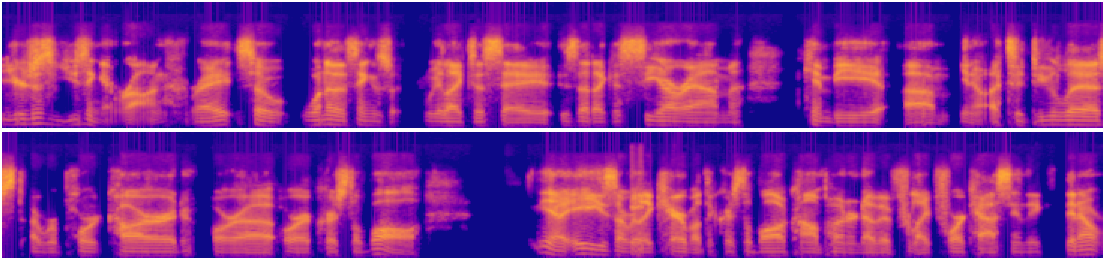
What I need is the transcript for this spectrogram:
You're just using it wrong, right? So one of the things we like to say is that like a CRM can be, um, you know, a to-do list, a report card, or a or a crystal ball you know, AEs don't really care about the crystal ball component of it for like forecasting. They, they don't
